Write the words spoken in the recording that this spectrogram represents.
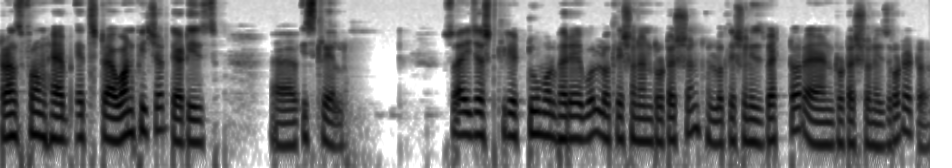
transform have extra one feature that is uh, scale. So i just create two more variable location and rotation. Location is vector and rotation is rotator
